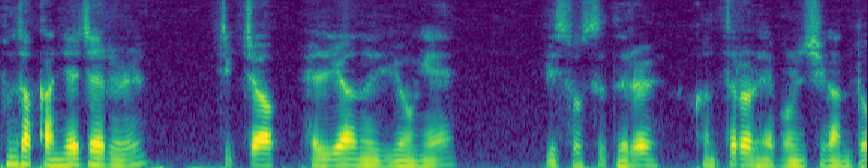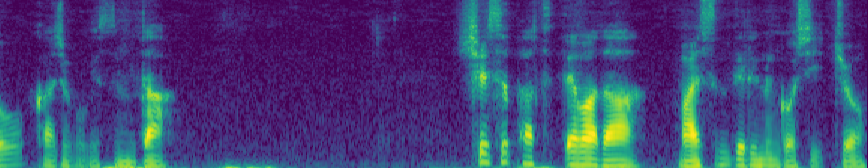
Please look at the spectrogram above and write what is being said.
분석한 예제를 직접 펠리언을 이용해 리소스들을 컨트롤해 보는 시간도 가져보겠습니다. 실습 파트 때마다 말씀드리는 것이 있죠.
